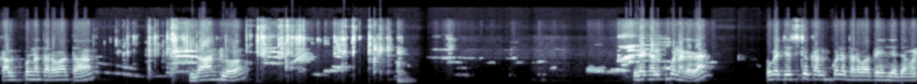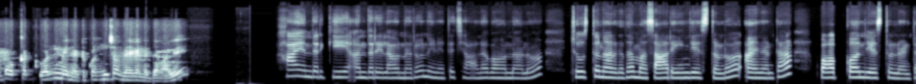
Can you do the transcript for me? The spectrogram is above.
కలుపుకున్న తర్వాత దాంట్లో ఇలా కలుపుకున్నా కదా? ఒక జస్ట్ కలుపుకున్న తర్వాత ఏం చేద్దామంటే ఒక వన్ మినిట్ కొంచెం వేగనిద్దాం అది. హాయ్ అందరికీ. అందరు ఎలా ఉన్నారు? నేనైతే చాలా బాగున్నాను. చూస్తున్నారు కదా మా సార్ ఏం చేస్తుండో. ఆయనంట పాప్కార్న్ చేస్తుండంట.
